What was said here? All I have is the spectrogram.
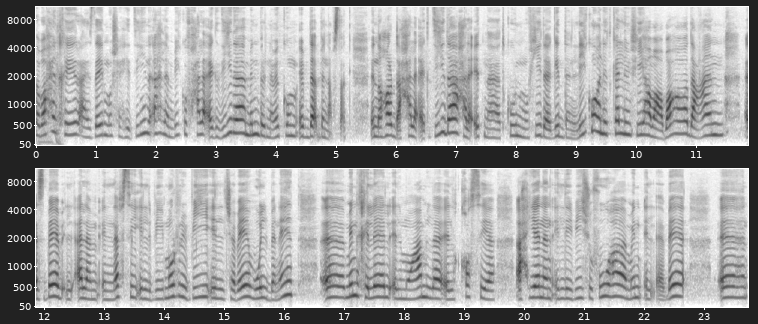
صباح الخير أعزائي المشاهدين. أهلا بيكم في حلقة جديدة من برنامجكم ابدأ بنفسك. النهاردة حلقة جديدة حلقتنا هتكون مفيدة جدا ليكم. هنتكلم فيها مع بعض عن أسباب الألم النفسي اللي بيمر بيه الشباب والبنات آه، من خلال المعاملة القاسية أحيانا اللي بيشوفوها من الآباء. آه،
